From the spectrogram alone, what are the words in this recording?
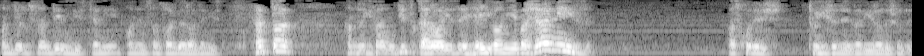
آن دل اصلا دل نیست یعنی آن انسان صاحب اراده نیست. حتی همونطور که فرمودید قرایز حیوانی بشر نیز از خودش توهی شده و بیراده شده.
